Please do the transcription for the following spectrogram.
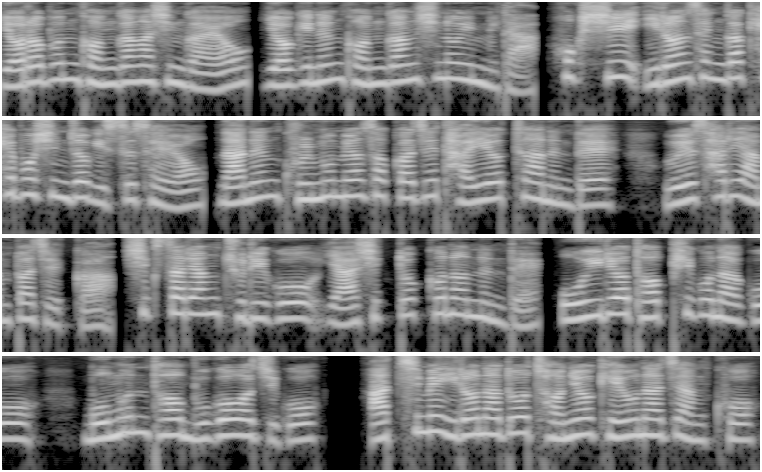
여러분 건강하신가요? 여기는 건강 신호입니다. 혹시 이런 생각 해보신 적 있으세요? 나는 굶으면서까지 다이어트 하는데 왜 살이 안 빠질까? 식사량 줄이고 야식도 끊었는데 오히려 더 피곤하고 몸은 더 무거워지고 아침에 일어나도 전혀 개운하지 않고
